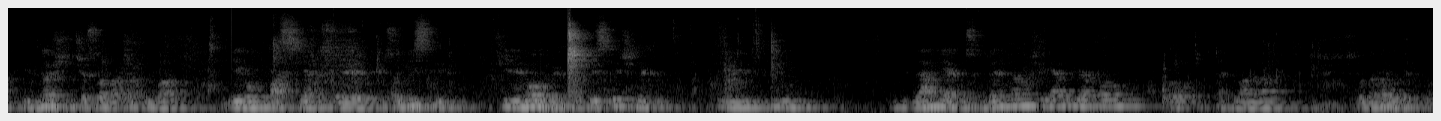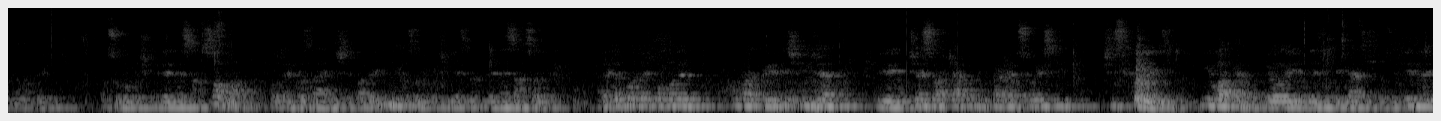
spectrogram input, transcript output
aktywności Czesława Czapuła, jego pasjach y, osobistych, filmowych, artystycznych. i Dla mnie jako studenta on się jawił jako o, tak zwana slogadowo się powinno określić, osobowość renesansowa. Potem poznałem jeszcze parę innych osobowości renesansowych. Ale to było też powodem uwag krytycznych, że y, Czesław Czapów uprawiał swoisty psychologii i łapał teorię dezintegracji pozytywnej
